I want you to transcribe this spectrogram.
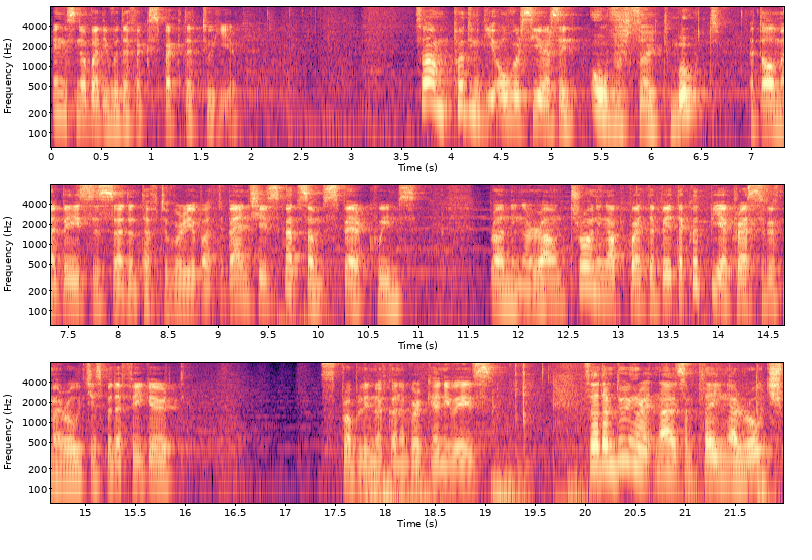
Things nobody would have expected to hear. So I'm putting the overseers in oversight mode at all my bases so I don't have to worry about the banshees. Got some spare queens running around, droning up quite a bit. I could be aggressive with my roaches, but I figured it's probably not gonna work anyways. So what I'm doing right now is I'm playing a roach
